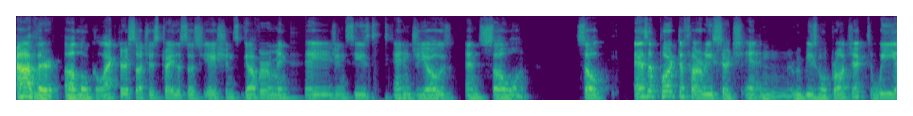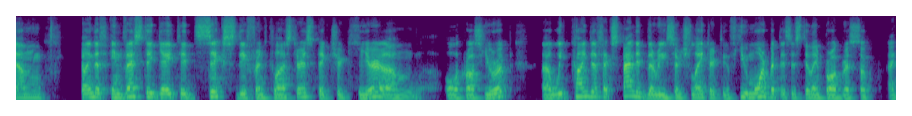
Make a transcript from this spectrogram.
other uh, local actors, such as trade associations, government agencies, NGOs, and so on. So as a part of our research in Rubizmo project, we um, kind of investigated six different clusters pictured here um, all across Europe. Uh, we kind of expanded the research later to a few more, but this is still in progress, so I,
